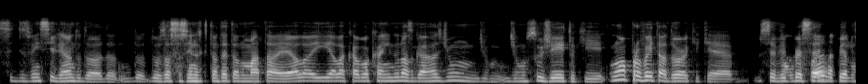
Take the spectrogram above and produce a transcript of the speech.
se desvencilhando do, do, dos assassinos que estão tentando matar ela e ela acaba caindo nas garras de um, de um, de um sujeito que. Um aproveitador que quer. Você vê, percebe pelo,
